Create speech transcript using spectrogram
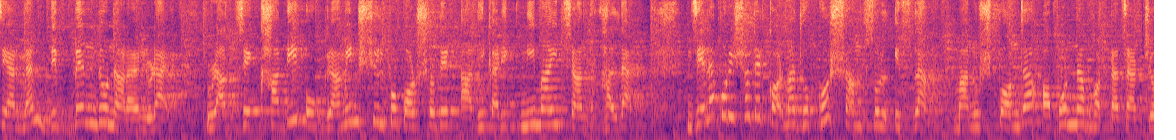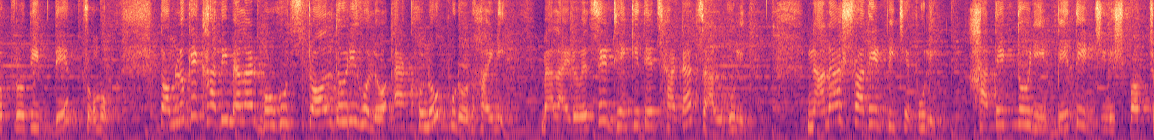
চেয়ারম্যান দিব্যেন্দু নারায়ণ রায়, রাজ্যে খাদি ও গ্রামীণ শিল্প পর্ষদের আধিকারিক নিমাই চাঁদ হালদার, জেলা পরিষদের কর্মাধ্যক্ষ শামসুল ইসলাম, মানুষ পণ্ডা অপর্ণা ভট্টাচার্য প্রদীপ দেব প্রমুখ। তমলুকে খাদি মেলার বহু স্টল তৈরি হলো এখনও পূরণ হয়নি। মেলায় রয়েছে ঢেঁকিতে ছাটা চালগুলি। নানা স্বাদের পিঠে পুলি, হাতের তৈরি বেতের জিনিসপত্র,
